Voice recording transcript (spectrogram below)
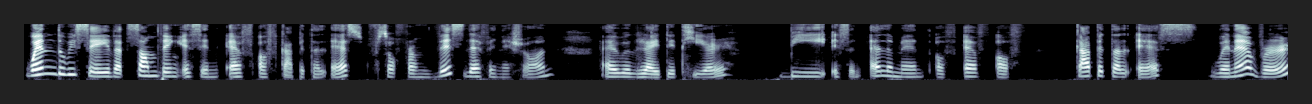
When do we say that something is in f of capital S? So from this definition, I will write it here. B is an element of f of capital S whenever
